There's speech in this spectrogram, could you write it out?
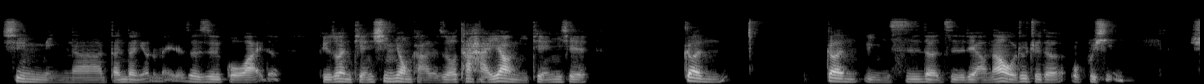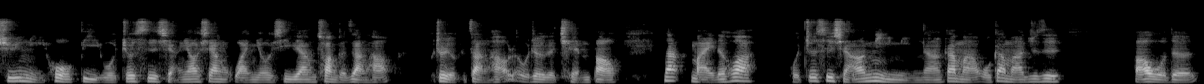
姓名啊等等，有的没的，这是国外的。比如说你填信用卡的时候，他还要你填一些更更隐私的资料，然后我就觉得我不行。虚拟货币，我就是想要像玩游戏一样创个账号，我就有个账号了，我就有个钱包。那买的话，我就是想要匿名啊，干嘛？我干嘛？就是把我的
